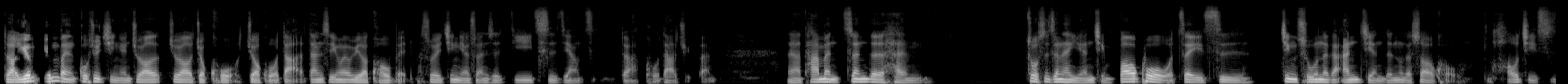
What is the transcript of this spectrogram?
对啊，原原本过去几年就要就要就扩就要扩大了，但是因为遇到 COVID，所以今年算是第一次这样子，对啊，扩大举办。那他们真的很做事真的很严谨，包括我这一次进出那个安检的那个哨口，好几次，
